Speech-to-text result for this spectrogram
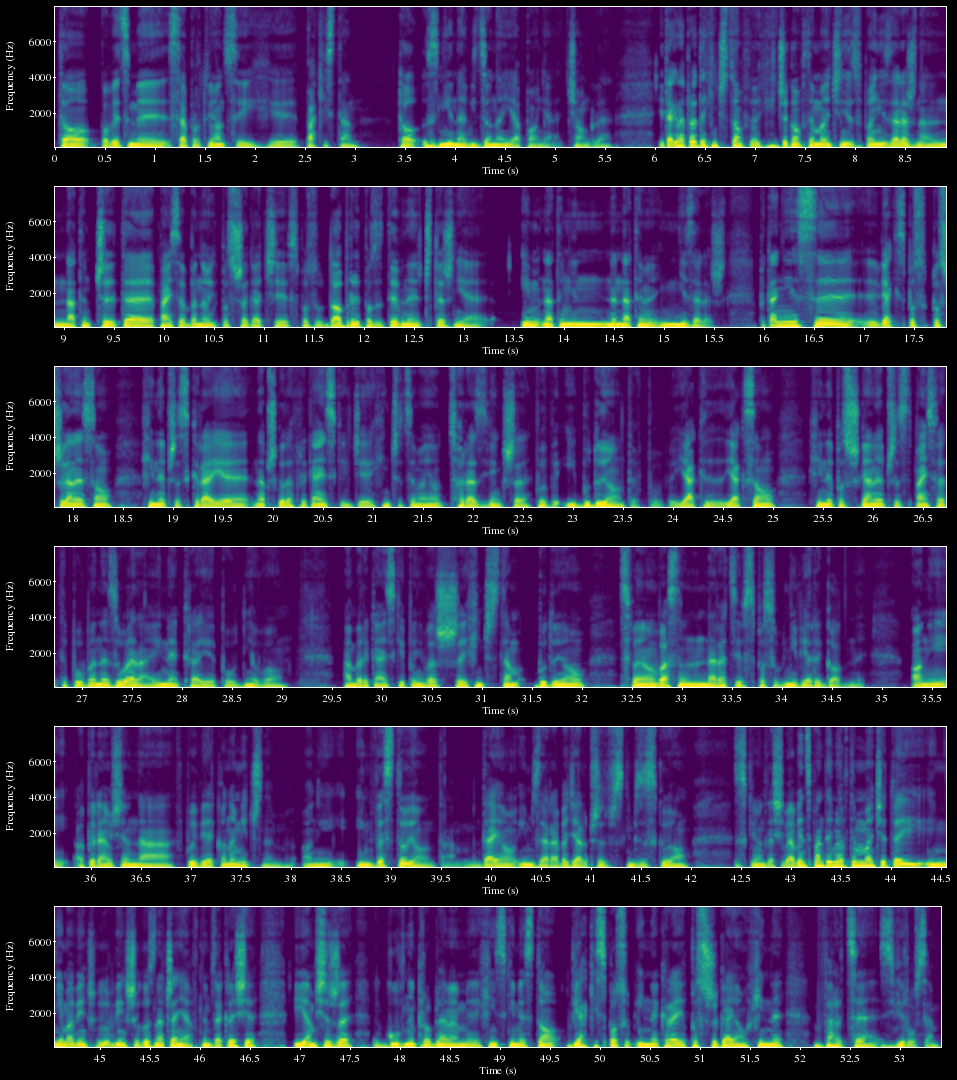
to powiedzmy supportujący ich y, Pakistan, to znienawidzona Japonia ciągle. I tak naprawdę Chińczykom, Chińczykom w tym momencie nie zupełnie nie zależy na, na, tym, czy te państwa będą ich postrzegać w sposób dobry, pozytywny, czy też nie. Im na tym, na, na tym nie zależy. Pytanie jest, y, w jaki sposób postrzegane są Chiny przez kraje, na przykład afrykańskie, gdzie Chińczycy mają coraz większe wpływy i budują te wpływy. Jak, jak są Chiny postrzegane przez państwa typu Wenezuela i inne kraje południowo amerykańskie, ponieważ Chińczycy tam budują swoją własną narrację w sposób niewiarygodny. Oni opierają się na wpływie ekonomicznym. Oni inwestują tam, dają im zarabiać, ale przede wszystkim zyskują zyskują dla siebie. A więc pandemia w tym momencie tutaj nie ma większego, większego znaczenia w tym zakresie i ja myślę, że głównym problemem chińskim jest to, w jaki sposób inne kraje postrzegają Chiny w walce z wirusem.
